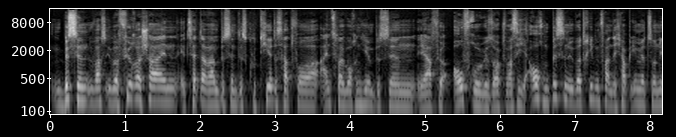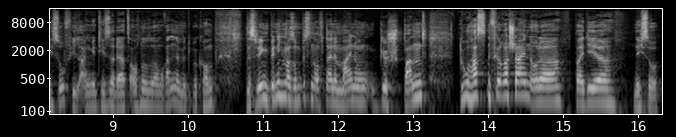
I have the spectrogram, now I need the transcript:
ein bisschen was über Führerschein etc. ein bisschen diskutiert. Es hat vor ein, zwei Wochen hier ein bisschen ja, für Aufruhr gesorgt, was ich auch ein bisschen übertrieben fand. Ich habe ihm jetzt noch nicht so viel angeteasert, der hat es auch nur so am Rande mitbekommen. Deswegen bin ich mal so ein bisschen auf deine Meinung gespannt. Du hast einen Führerschein oder bei dir nicht so?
